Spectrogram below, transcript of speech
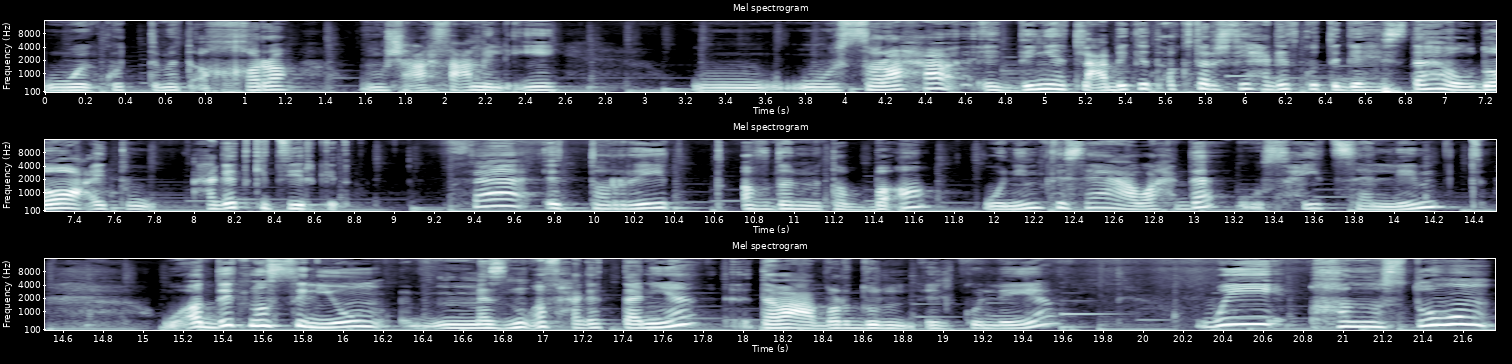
وكنت متأخرة ومش عارفة أعمل إيه. والصراحة الدنيا اتلعبكت أكتر في حاجات كنت جهزتها وضاعت وحاجات كتير كده. فاضطريت أفضل مطبقة ونمت ساعة واحدة وصحيت سلمت وقضيت نص اليوم مزنوقة في حاجات تانية تبع برضو ال- الكلية. وخلصتهم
